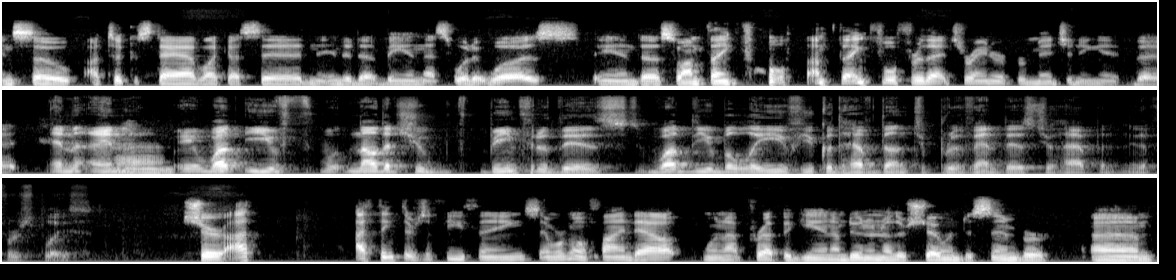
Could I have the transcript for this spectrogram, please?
and so I took a stab, like I said, and it ended up being that's what it was. And uh, so I'm thankful. I'm thankful for that trainer for mentioning it. But And and Um, what you've now that you've been through this, what do you believe you could have done to prevent this to happen in the first place? Sure. I I think there's a few things, and we're going to find out when I prep again. I'm doing another show in December. Um,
